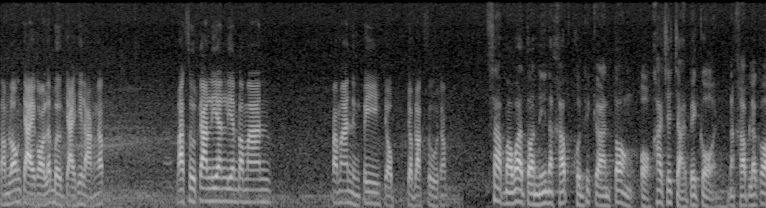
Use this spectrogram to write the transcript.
สำรองจ่ายก่อนแล้วเบิกจ่ายทีหลังครับ หลักสูตรการเรียนเรียนประมาณประมาณ 1 ปีจบจบหลักสูตรครับ ทราบมาว่าตอนนี้นะครับคนพิการต้องออกค่าใช้จ่ายไปก่อนนะครับ แล้วก็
